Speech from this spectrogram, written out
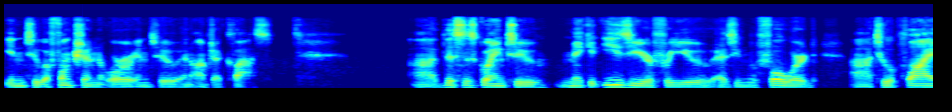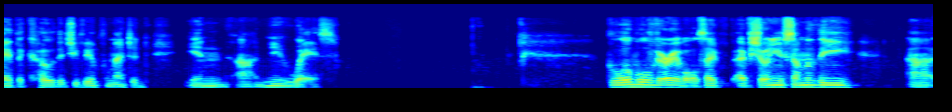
into a function or into an object class. Uh, this is going to make it easier for you as you move forward uh, to apply the code that you've implemented in uh, new ways. Global variables, I've, I've shown you some of the uh,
